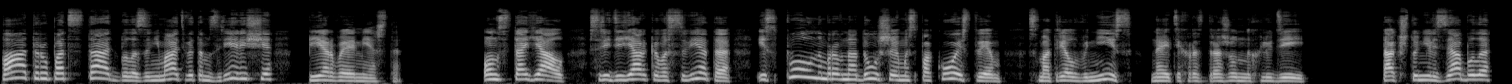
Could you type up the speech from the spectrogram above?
Патеру подстать было занимать в этом зрелище первое место. Он стоял среди яркого света и с полным равнодушием и спокойствием смотрел вниз на этих раздраженных людей, так что нельзя было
